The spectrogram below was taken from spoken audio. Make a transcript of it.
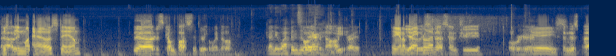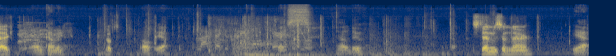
Howdy. in my house, damn. Yeah, I just come busting through the window. Got any weapons in Don't there? knock, Yeah. right? You gonna Yeah, pay for there's that? an SMG over here Jeez. in this bag. I'm coming. Oops. Oh, yeah. Black site is clear. Area Nice. That'll do. Stem's in there. Yeah.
